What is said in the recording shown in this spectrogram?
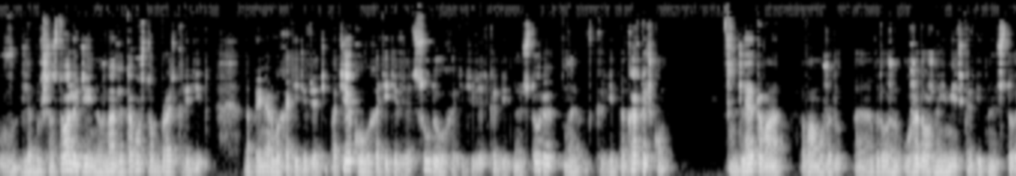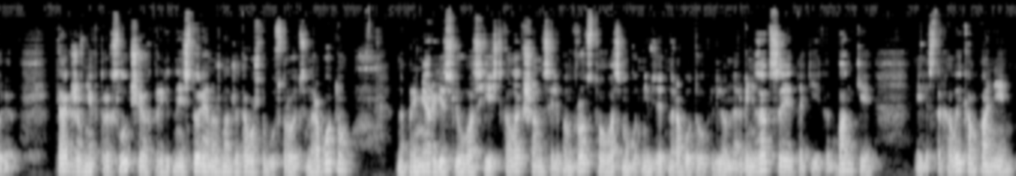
для большинства людей нужна для того, чтобы брать кредит. Например, вы хотите взять ипотеку, вы хотите взять суду, вы хотите взять кредитную историю, э, кредитную карточку. Для этого вам уже, э, вы должны, уже должны иметь кредитную историю. Также в некоторых случаях кредитная история нужна для того, чтобы устроиться на работу. Например, если у вас есть collections или банкротство, вас могут не взять на работу в определенные организации, такие как банки или страховые компании.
